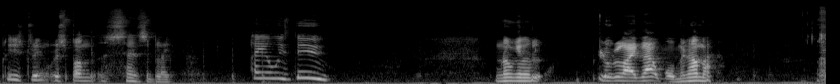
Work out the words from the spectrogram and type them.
Please drink responsibly. I always do. I'm not going to look like that woman, am I?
